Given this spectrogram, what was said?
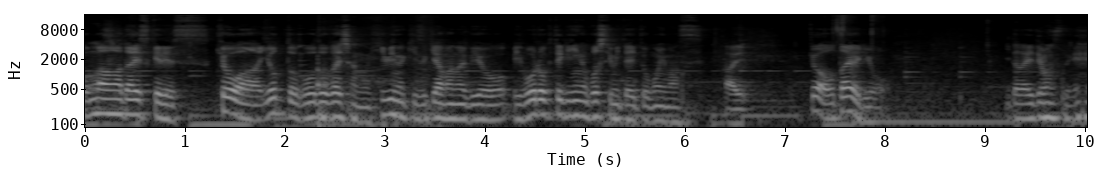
こんばんは大輔です。今日はヨット合同会社の日々の気づきや学びを微暴録的に残してみたいと思います。はい。今日はお便りをいただいてますね。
